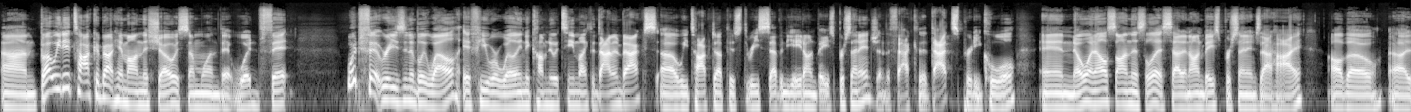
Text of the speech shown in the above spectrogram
Um, but we did talk about him on this show as someone that would fit would fit reasonably well if he were willing to come to a team like the Diamondbacks. Uh, we talked up his 378 on base percentage and the fact that that's pretty cool. And no one else on this list had an on base percentage that high. Although uh,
